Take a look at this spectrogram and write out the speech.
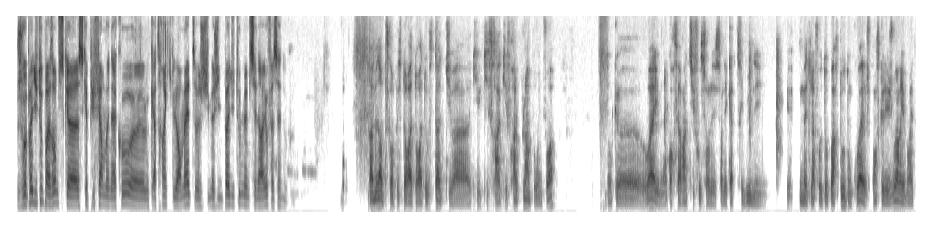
Je vois pas du tout, par exemple, ce qu'a pu faire Monaco, euh, le 4-1 qu'ils leur mettent. J'imagine pas du tout le même scénario face à nous. Ah, mais non, parce qu'en plus, tu auras, tout le stade qui, va, qui, sera, qui fera le plein pour une fois. Donc, euh, ouais, ils vont encore faire un tifo sur les, sur les quatre tribunes et, et mettre la photo partout. Donc, ouais, je pense que les joueurs, ils vont être,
